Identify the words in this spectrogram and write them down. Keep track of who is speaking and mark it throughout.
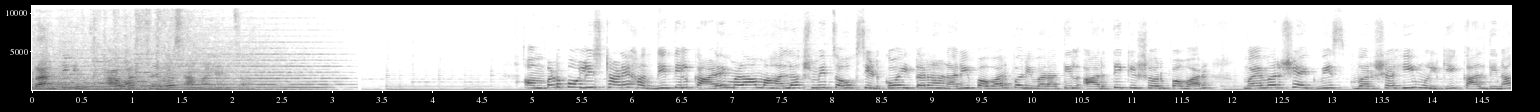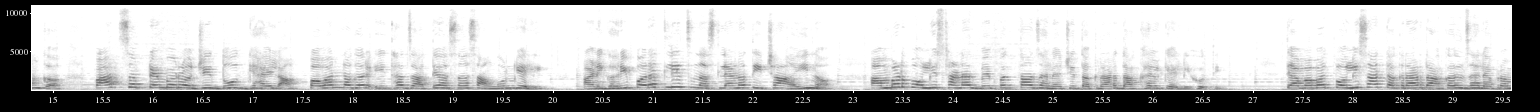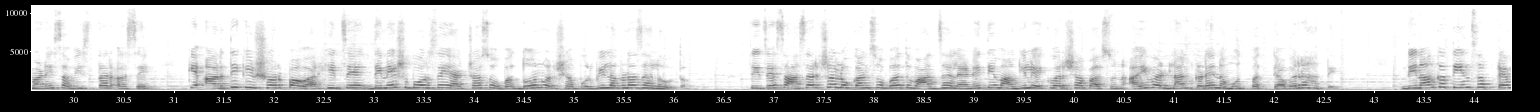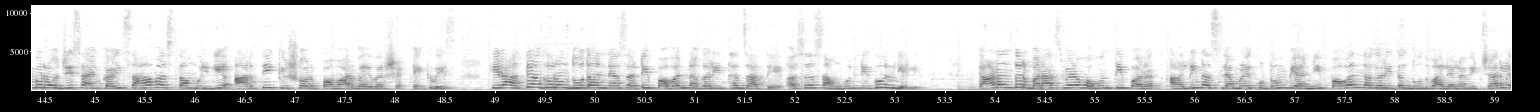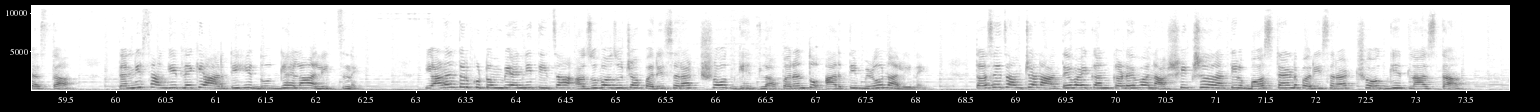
Speaker 1: क्रांती news आवाज सर्वसामान्यांचा.
Speaker 2: Ambad police Thane हद्दीतील काळेमळा महालक्ष्मी चौक सिडको इथं राहणारी पवार परिवारातील आरती किशोर पवार वय वर्ष एकवीस वर्ष ही मुलगी काल दिनांक पाच सप्टेंबर रोजी दूध घ्यायला पवननगर इथं जाते असं सांगून गेली आणि घरी परतलीच नसल्यानं तिच्या आईनं अंबड पोलीस ठाण्यात बेपत्ता झाल्याची तक्रार दाखल केली होती. त्याबाबत पोलिसात तक्रार दाखल झाल्याप्रमाणे सविस्तर असे की आरती किशोर पवार हिचे दिनेश बोरसे याच्यासोबत दोन वर्षापूर्वी लग्न झालं होतं. तिचे सासरच्या लोकांसोबत वाद झाल्याने ती मागील एक वर्षापासून आई वडिलांकडे नमूद पत्त्यावर राहते. दिनांक तीन सप्टेंबर रोजी सायंकाळी सहा वाजता मुलगी आरती किशोर पवार वयवर्ष एकवीस ही राहत्या घरून दूध आणण्यासाठी पवन नगर इथं जाते असं सांगून निघून गेली. त्यानंतर बराच वेळ होऊन ती परत आली नसल्यामुळे कुटुंबियांनी पवन नगर इथं दूधवाल्याला विचारले असता त्यांनी सांगितले की आरती ही दूध घ्यायला आलीच नाही. यानंतर कुटुंबियांनी तिचा आजूबाजूच्या परिसरात शोध घेतला परंतु आरती मिळून आली नाही. तसेच आमच्या नातेवाईकांकडे व नाशिक शहरातील बस स्टँड परिसरात शोध घेतला असता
